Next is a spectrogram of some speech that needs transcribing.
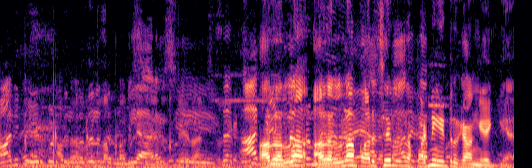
பாதிப்பை ஏற்படுத்துன்றதுன்னு அதெல்லாம் அதெல்லாம் பரிசீலனை பண்ணிக்கிட்டு இருக்காங்க இங்கே.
